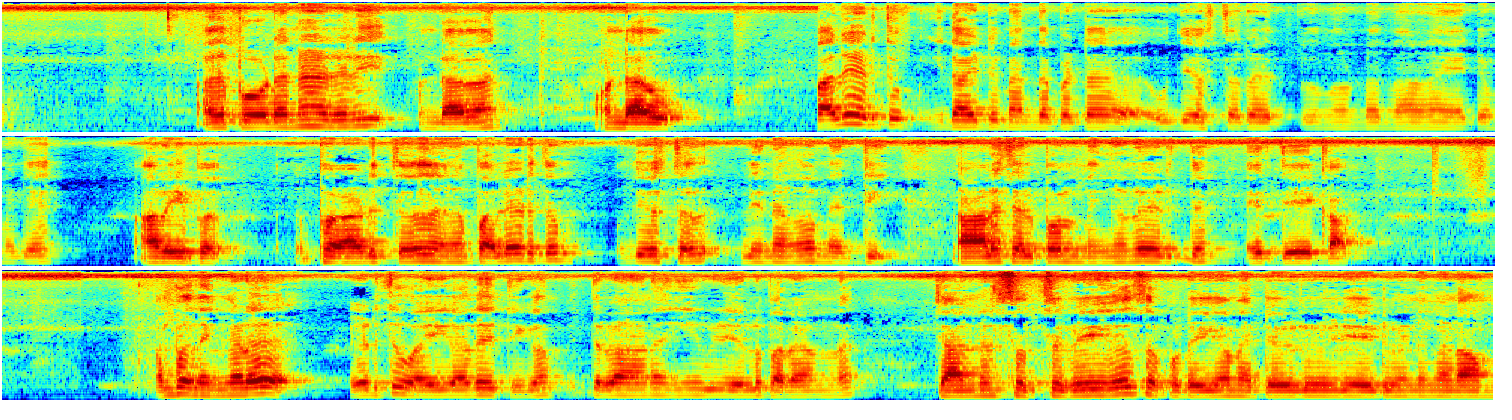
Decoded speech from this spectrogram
അതിപ്പോൾ ഉടനടി ഉണ്ടാകാൻ ഉണ്ടാവും. പലയിടത്തും ഇതായിട്ട് ബന്ധപ്പെട്ട ഉദ്യോഗസ്ഥർ എത്തുന്നുണ്ടെന്നാണ് ഏറ്റവും വലിയ അറിയിപ്പ്. ഇപ്പോൾ അടുത്ത് പലയിടത്തും ഉദ്യോഗസ്ഥർ ഇതിനകം എത്തി. നാളെ ചിലപ്പോൾ നിങ്ങളുടെ അടുത്തും എത്തിയേക്കാം. അപ്പോൾ നിങ്ങൾ എടുത്ത് വൈകാതെ എത്തിക്കാം ഇത്രയാണ് ഈ വീഡിയോയിൽ പറയാനുള്ള. ചാനൽ സബ്സ്ക്രൈബ് ചെയ്യുക സപ്പോർട്ട് ചെയ്യുക. മറ്റൊരു വീഡിയോ ആയിട്ട് വീണ്ടും കാണാം.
